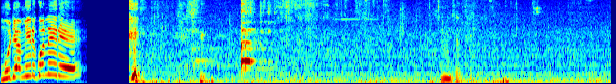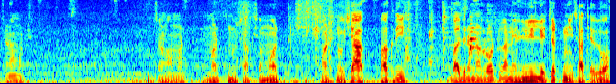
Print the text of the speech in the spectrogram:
મુજા મીર કો નહીં રે? શું છે ચણા મઠ. ચણા મઠ મઠનું શાક છે મઠ. મઠનું શાક ભાખરી. બાજરાના રોટલા ને લીલી ચટણી સાથે જો.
